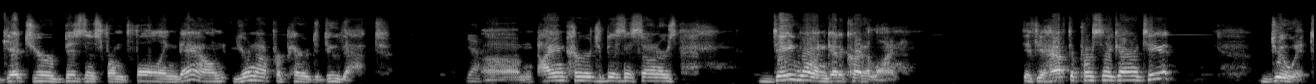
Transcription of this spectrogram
get your business from falling down you're not prepared to do that. Yeah. Um, i encourage business owners day one get a credit line. If you have to personally guarantee it do it.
